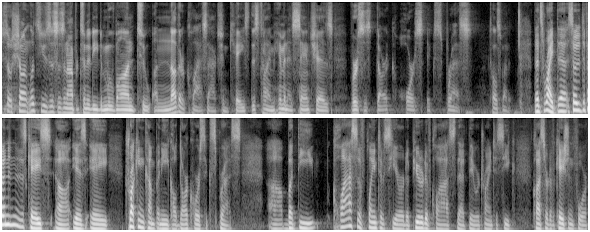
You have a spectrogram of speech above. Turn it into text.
So, Sean, let's use this as an opportunity to move on to another class action case, this time Jimenez Sanchez versus Dark Horse Express. Tell us about it. That's right. The, so, the defendant in this case uh, is a trucking company called Dark Horse Express. Uh, but the class of plaintiffs here, the putative class that they were trying to seek class certification for,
